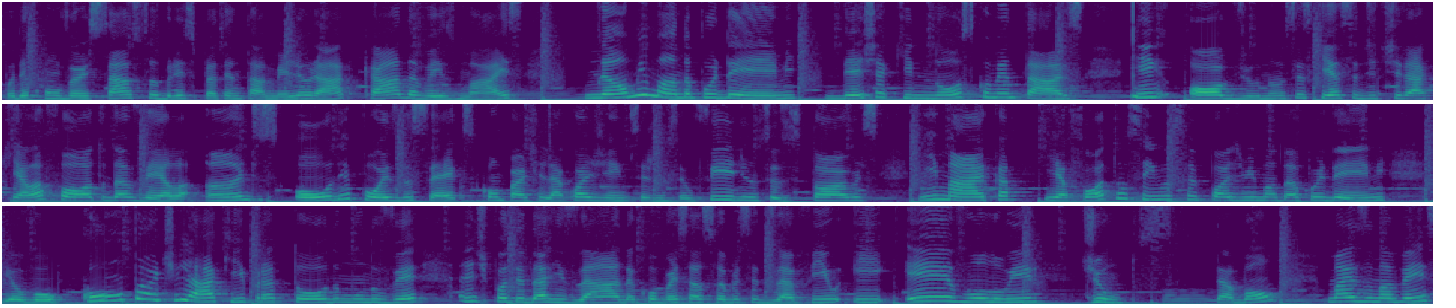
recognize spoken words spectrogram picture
poder conversar sobre isso para tentar melhorar cada vez mais não me manda por DM, deixa aqui nos comentários. E, óbvio, não se esqueça de tirar aquela foto da vela antes ou depois do sexo, compartilhar com a gente, seja no seu feed, nos seus stories, me marca e a foto sim você pode me mandar por DM e eu vou compartilhar aqui para todo mundo ver, a gente poder dar risada, conversar sobre esse desafio e evoluir juntos, tá bom? Mais uma vez,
